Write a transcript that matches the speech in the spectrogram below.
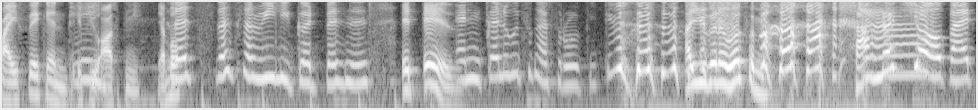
by second if you ask me yabo That's that's a really good business. it is And ngicela ukuthi ungasirobhi too. are you going to work for me I'm not sure but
